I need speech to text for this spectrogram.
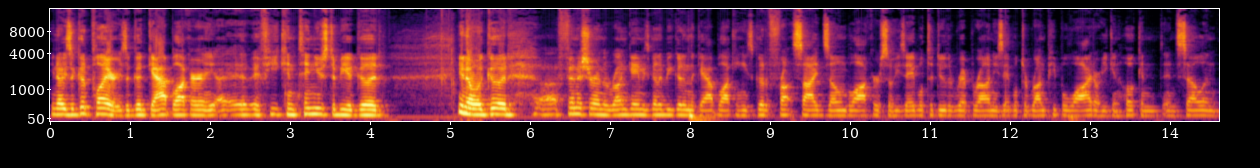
you know he's a good player. He's a good gap blocker. If he continues to be a good you know a good uh, finisher in the run game, he's going to be good in the gap blocking. He's good a front side zone blocker, so he's able to do the rip run. He's able to run people wide, or he can hook and, and sell and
